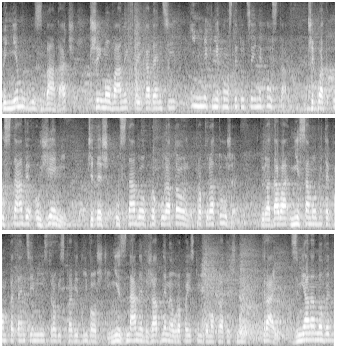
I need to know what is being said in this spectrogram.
by nie mógł zbadać przyjmowanych w tej kadencji innych niekonstytucyjnych ustaw. Przykład ustawy o ziemi, czy też ustawy o prokuraturze, która dała niesamowite kompetencje ministrowi sprawiedliwości, nieznane w żadnym europejskim demokratycznym kraju. Zmiana noweli,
